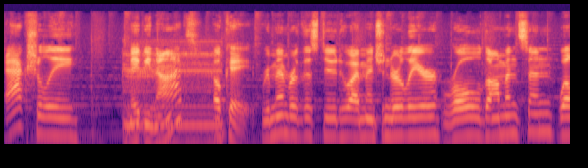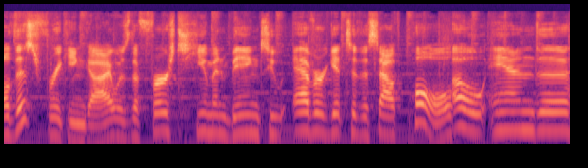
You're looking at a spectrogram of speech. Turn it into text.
actually, Maybe not? Okay, remember this dude who I mentioned earlier, Roald Amundsen? Well, this freaking guy was the first human being to ever get to the South Pole. Oh, and uh,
